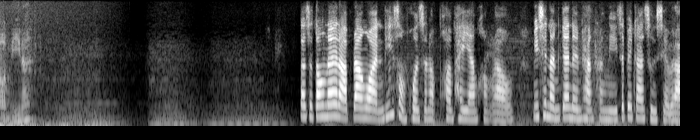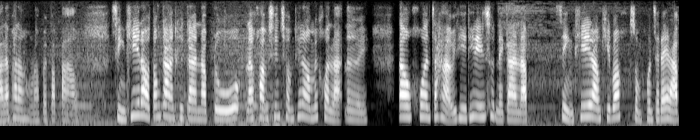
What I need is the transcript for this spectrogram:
ตอนนี้นะ เราจะต้องได้รับรางวัลที่สมควรสำหรับความพยายามของเรามิฉะนั้นการเดินทางครั้งนี้จะเป็นการสูญเสียเวลาและพลังของเราไปเปล่าๆ สิ่งที่เราต้องการคือการรับรู้และความชื่นชมที่เราไม่ควรละเลย เราควรจะหาวิธีที่ดีที่สุดในการรับ สิ่งที่เราคิดว่าสมควรจะได้รับ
